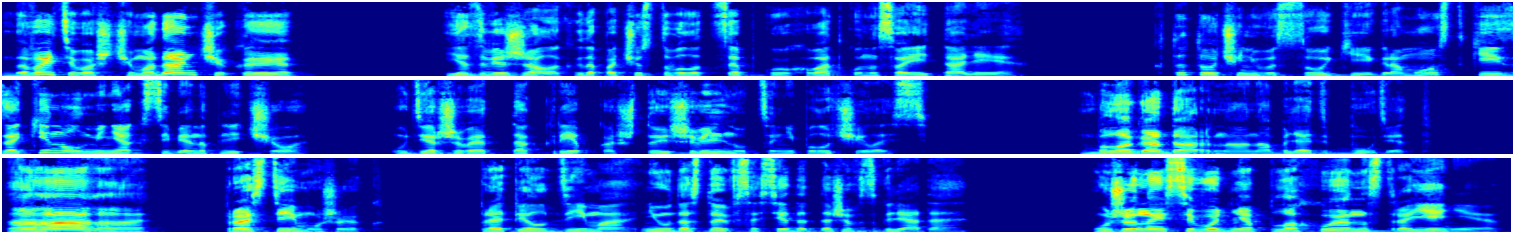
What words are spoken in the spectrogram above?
Давайте ваш чемоданчик и я завизжала, когда почувствовала цепкую хватку на своей талии. Кто-то очень высокий и громоздкий закинул меня к себе на плечо, удерживая так крепко, что и шевельнуться не получилось. «Благодарна она, блядь, будет!» «Ага-ага! Прости, мужик!» — пропел Дима, не удостоив соседа даже взгляда. «У жены сегодня плохое настроение,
